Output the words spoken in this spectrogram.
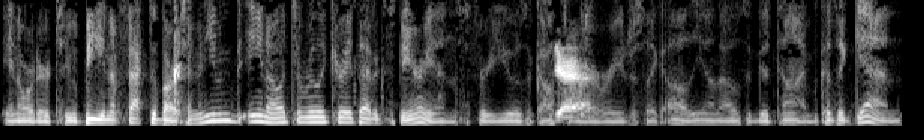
in order to be an effective bartender and even, you know, to really create that experience for you as a customer Yeah. where you're just like, oh, you know, that was a good time. Because again,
